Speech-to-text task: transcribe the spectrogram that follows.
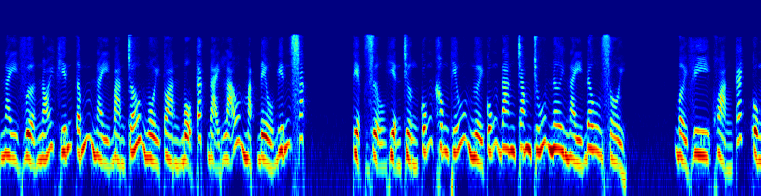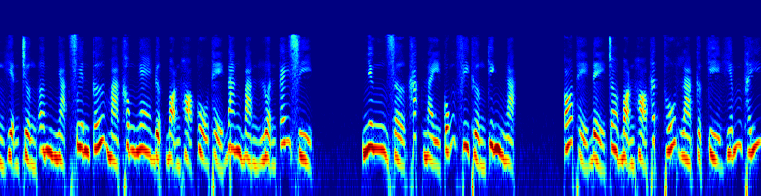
Này vừa nói khiến tấm này bàn chấu ngồi toàn bộ các đại lão mặt đều biến sắc. Tiệc rượu hiện trường cũng không thiếu người cũng đang chăm chú nơi này đâu rồi. Bởi vì khoảng cách cùng hiện trường âm nhạc xuyên cứ mà không nghe được bọn họ cụ thể đang bàn luận cái gì. Nhưng giờ khắc này cũng phi thường kinh ngạc. Có thể để cho bọn họ thất thố là cực kỳ hiếm thấy.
